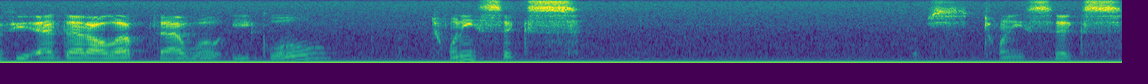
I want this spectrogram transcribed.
if you add that all up that will equal 26 oops 26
